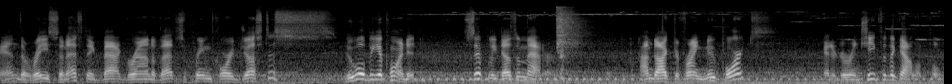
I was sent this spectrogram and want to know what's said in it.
and the race and ethnic background of that Supreme Court justice who will be appointed simply doesn't matter. I'm Dr. Frank Newport, editor in chief of the Gallup poll.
